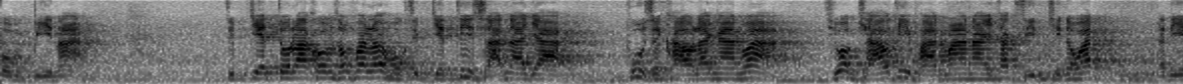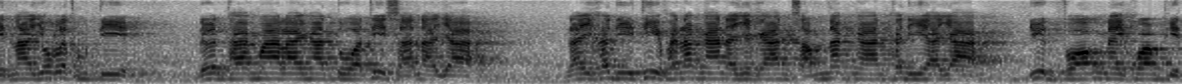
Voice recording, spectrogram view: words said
คมปีหน้า 17 ตุลาคม 2567 ที่ศาลอาญา ผู้สื่อข่าวรายงานว่าช่วงเช้าที่ผ่านมานายทักษิณชินวัตร อดีตนายกรัฐมนตรีเดินทางมารายงานตัวที่ศาลอาญา ในคดีที่พนักงานอายการสำนักงานคดีอาญา ยื่นฟ้องในความผิด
